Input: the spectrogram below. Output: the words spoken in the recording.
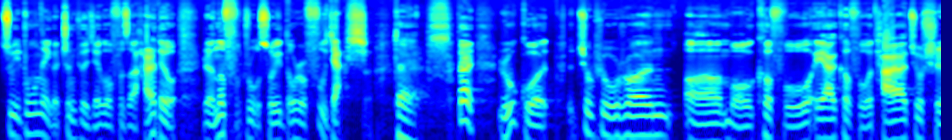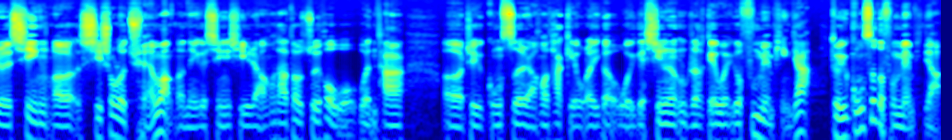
最终那个正确结果负责，还是得有人的辅助，所以都是副驾驶。对但如果就譬如说，呃，某客服 AI 客服，他就是吸引了吸收了全网的那个信息，然后他到最后我问他，呃，这个公司，然后他给我了一个我一个新人，或者给我一个负面评价，对于公司的负面评价，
